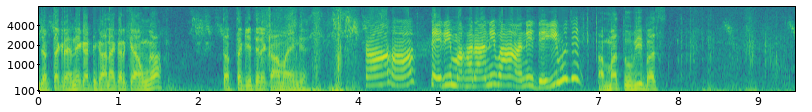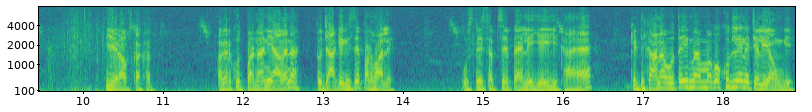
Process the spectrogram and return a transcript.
जब तक रहने का ठिकाना करके आऊँगा तब तक ही तेरे काम आएँगे। हाँ हाँ तेरी महारानी वहाँ आने देगी मुझे। अम्मा तू भी बस। ये रहा उसका खत। अगर खुद पढ़ना नहीं आवे ना तो जाके किसे पढ़वा ले। उसने सबसे पहले यही लिखा है कि ठिकाना होते ही मैं अम्मा को खुद लेने चली आऊँगी।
